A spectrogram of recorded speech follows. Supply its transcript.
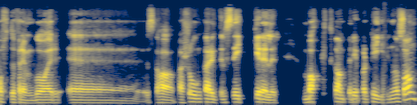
ofte fremgår eh, skal ha personkarakteristikker eller maktkamper i partiene og sånn.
